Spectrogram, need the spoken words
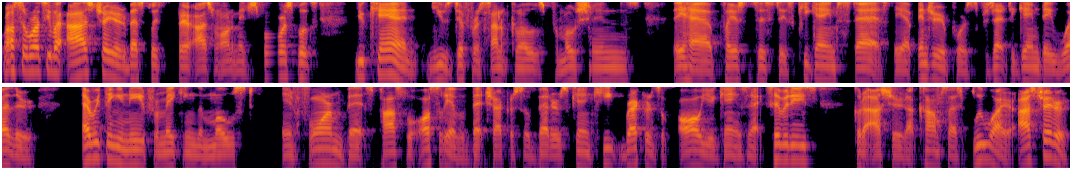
We're also brought to you by Odds Trader, the best place to compare odds from major sports books. You can use different sign-up codes, promotions. They have player statistics, key game stats. They have injury reports, projected game day weather, everything you need for making the most informed bets possible. Also, they have a bet tracker so bettors can keep records of all your games and activities. Go to oddstrader.com slash blue wire. Oddstrader,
